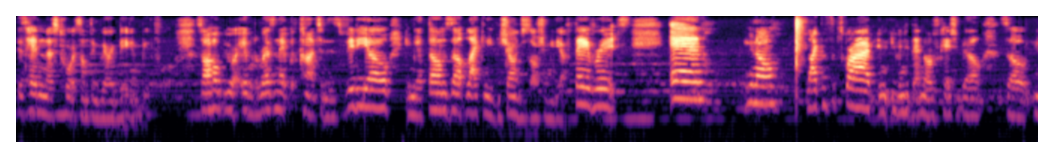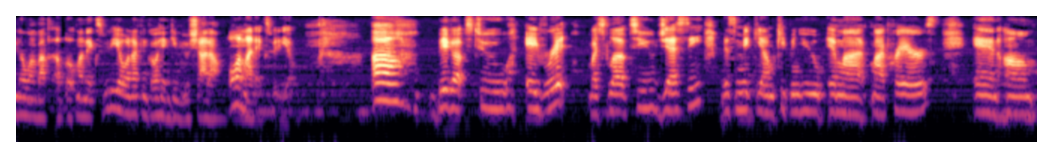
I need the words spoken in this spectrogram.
is heading us towards something very big and beautiful. So I hope you are able to resonate with content of this video. Give me a thumbs up, like, and even share on your social media favorites. And, you know, like and subscribe and even hit that notification bell so you know when I'm about to upload my next video and I can go ahead and give you a shout out on my next video. Uh, big ups to Averett. Much love to you, Jesse. Miss Mickey, I'm keeping you in my, my prayers. And um,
